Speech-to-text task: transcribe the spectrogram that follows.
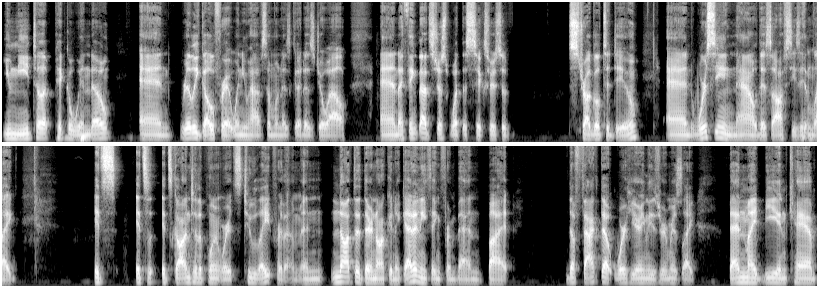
you need to pick a window and really go for it when you have someone as good as Joel. And I think that's just what the Sixers have struggled to do. And we're seeing now this offseason, like it's it's it's gotten to the point where it's too late for them and not that they're not going to get anything from Ben but the fact that we're hearing these rumors like Ben might be in camp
